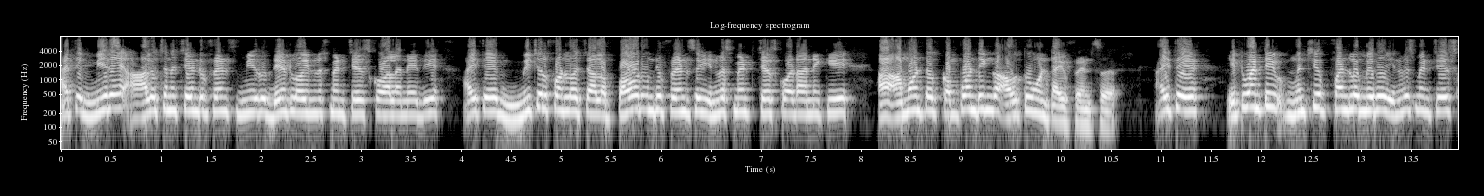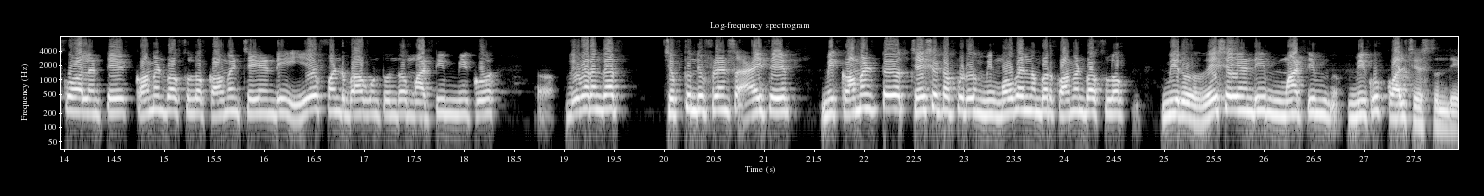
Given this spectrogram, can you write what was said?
అయితే మీరే ఆలోచన చేయండి ఫ్రెండ్స్ మీరు దేంట్లో ఇన్వెస్ట్మెంట్ చేసుకోవాలనేది. అయితే మ్యూచువల్ ఫండ్లో చాలా పవర్ ఉంది ఫ్రెండ్స్ ఇన్వెస్ట్మెంట్ చేసుకోవడానికి. ఆ అమౌంట్ కంపౌండింగ్ అవుతూ ఉంటాయి ఫ్రెండ్స్. అయితే ఎటువంటి మంచి ఫండ్లో మీరు ఇన్వెస్ట్మెంట్ చేసుకోవాలంటే కామెంట్ బాక్స్లో కామెంట్ చేయండి. ఏ ఫండ్ బాగుంటుందో మా టీం మీకు వివరంగా చెప్తుంది ఫ్రెండ్స్. అయితే మీ కామెంట్ చేసేటప్పుడు మీ మొబైల్ నంబర్ కామెంట్ బాక్స్లో మీరు వేసేయండి. మా టీం మీకు కాల్ చేస్తుంది.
